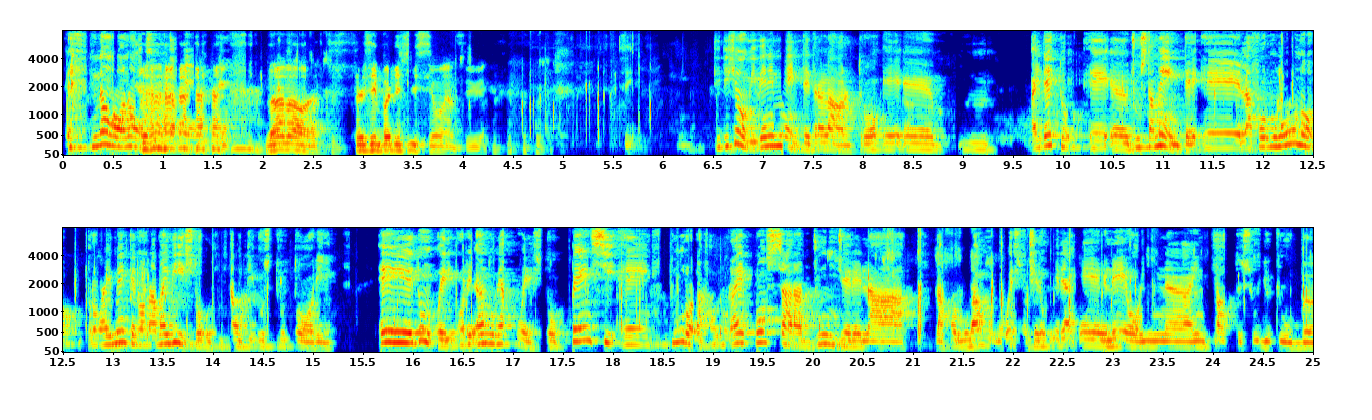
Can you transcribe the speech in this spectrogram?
no, no, assolutamente. no, no, sei simpaticissimo, anzi. sì. Ti dicevo, mi viene in mente, tra l'altro, e, eh, hai detto eh, giustamente, eh, la Formula 1 probabilmente non ha mai visto tanti costruttori. E dunque, ricollegandomi a questo, pensi che in futuro la Formula E possa raggiungere la, la Formula 1? Questo ce lo chiede anche Leo in, in chat su YouTube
